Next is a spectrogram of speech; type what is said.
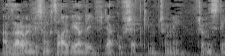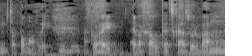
a zároveň by som chcel aj vyjadriť vďaku všetkým, čo mi čo mi s týmto pomohli. Mm-hmm. Ako aj Eva Chalupecká z Urbanu,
